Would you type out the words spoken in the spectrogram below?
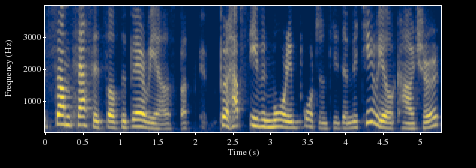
some facets of the burials, but perhaps even more importantly, the material culture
